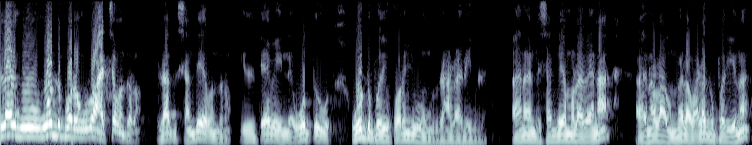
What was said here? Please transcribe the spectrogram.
எல்லாருக்கும் ஓட்டு போடுறவங்களும் அச்சம் வந்துடும் எல்லாத்துக்கும் சந்தேகம் வந்துடும் இது தேவையில்லை. ஓட்டு ஓட்டு பதிவு குறைஞ்சி உங்களுக்கு நாளடைவில். அதனால் இந்த சந்தேகமெல்லாம் வேணாம். அதனால் அவங்க மேலே வழக்கு பதியணும்.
